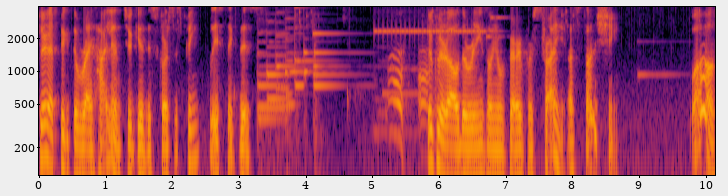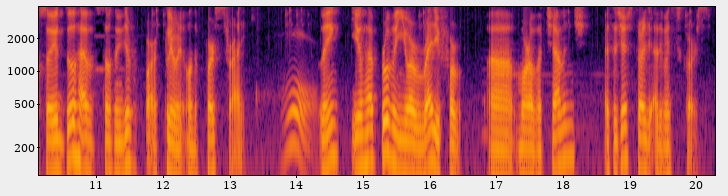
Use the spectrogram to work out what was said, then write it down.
Clearly I picked the right Hylian to get this course spin. Please take this. You cleared all the rings on your very first try. Astonishing. Wow, so you do have something different for clearing on the first try. Link, you have proven you are ready for uh, more of a challenge. I suggest try the advanced course.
